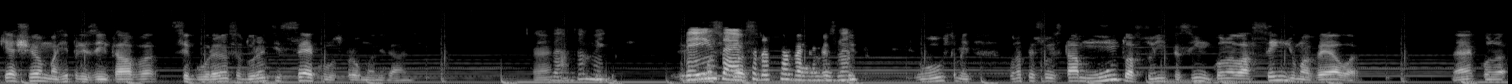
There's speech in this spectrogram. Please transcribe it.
que a chama representava segurança durante séculos para a humanidade. Né? Exatamente. Desde a época das cavernas, né? Justamente. Quando a pessoa está muito aflita, assim, quando ela acende uma vela, né? Quando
